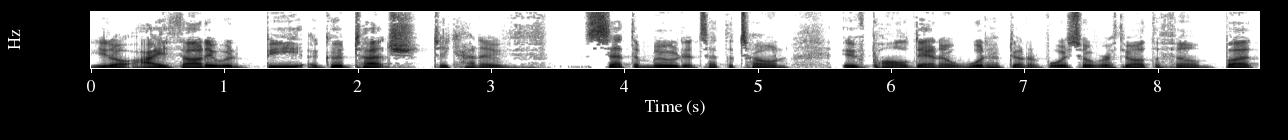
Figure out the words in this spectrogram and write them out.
you know, I thought it would be a good touch to kind of set the mood and set the tone if Paul Dano would have done a voiceover throughout the film, but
